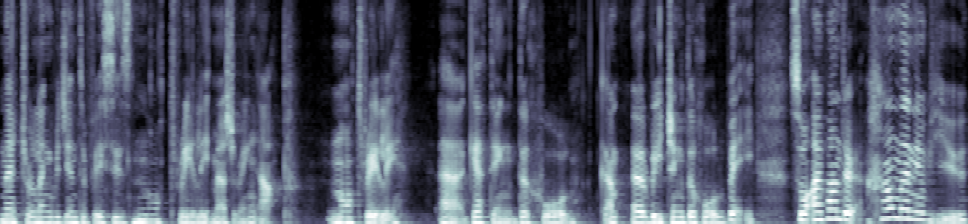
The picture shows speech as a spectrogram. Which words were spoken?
natural language interfaces not really measuring up, not really uh, getting the whole, uh, reaching the whole way. So I wonder how many of you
